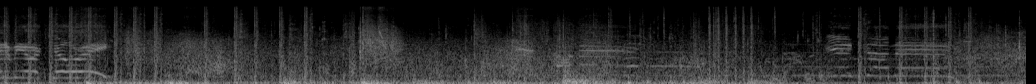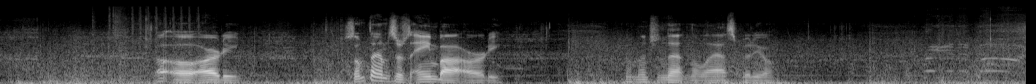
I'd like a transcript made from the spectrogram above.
Enemy artillery. Uh-oh, Artie. Sometimes there's aimbot Artie. I mentioned that in the last video. Bring in the dog.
